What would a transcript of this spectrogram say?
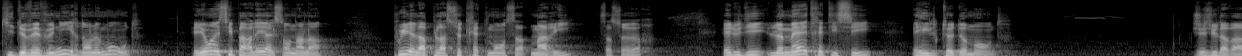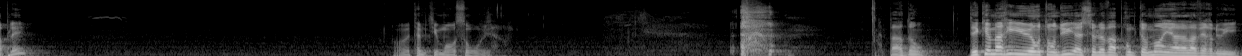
qui devait venir dans le monde. Ayant ainsi parlé, elle s'en alla. Puis elle appela secrètement sa Marie, sa sœur, et lui dit, le Maître est ici et il te demande. Jésus l'avait appelé. On va un petit mensonge. Pardon. Dès que Marie eut entendu, elle se leva promptement et alla vers lui.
